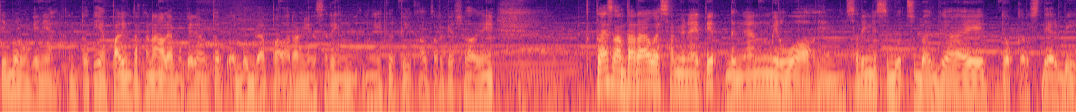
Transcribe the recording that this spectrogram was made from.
timur mungkin ya untuk yang paling terkenal ya mungkin untuk beberapa orang yang sering mengikuti culture casual ini Clash antara West Ham United dengan Millwall yang sering disebut sebagai Dockers Derby.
